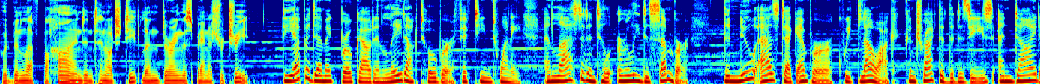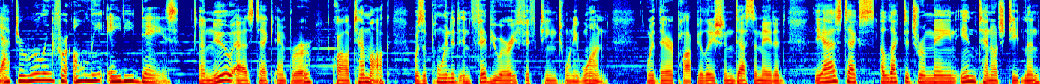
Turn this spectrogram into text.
who had been left behind in Tenochtitlan during the Spanish retreat. The epidemic broke out in late October 1520 and lasted until early December. The new Aztec emperor, Cuitlahuac, contracted the disease and died after ruling for only 80 days. A new Aztec emperor, Cuauhtemoc, was appointed in February 1521. With their population decimated, the Aztecs elected to remain in Tenochtitlan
